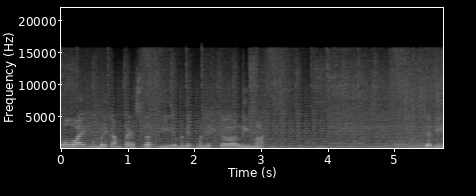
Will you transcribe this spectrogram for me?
mulai memberikan pressure di menit-menit ke-5. Jadi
